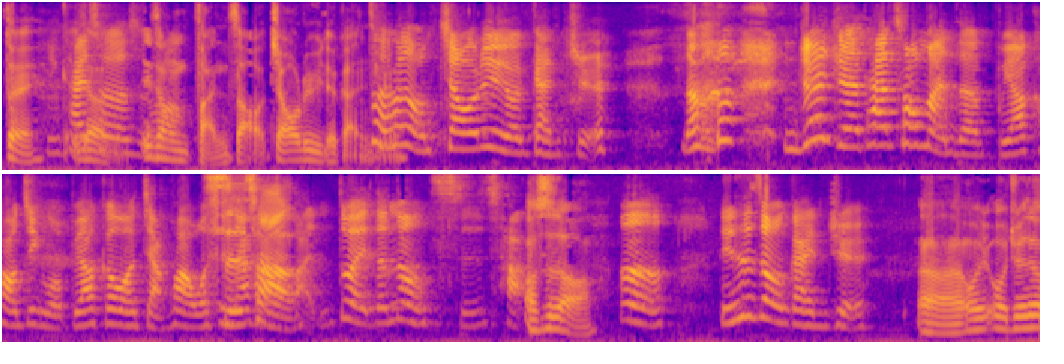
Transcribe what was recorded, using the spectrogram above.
对，你开车的时候一种烦躁、焦虑的感觉。对，会有种焦虑的感觉，然后你就会觉得他充满着不要靠近我，不要跟我讲话，我现在很烦。对的那种磁场。哦，是哦。嗯，你是这种感觉。嗯，我我觉得，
